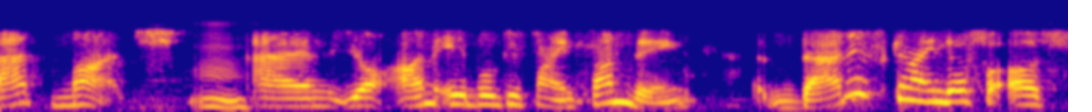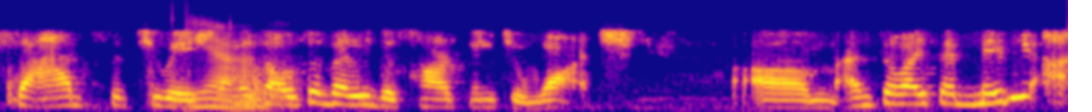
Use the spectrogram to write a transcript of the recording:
that much Mm. and you're unable to find funding, that is kind of a sad situation. Yeah. It's also very disheartening to watch. Um, and so I said, maybe, I,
